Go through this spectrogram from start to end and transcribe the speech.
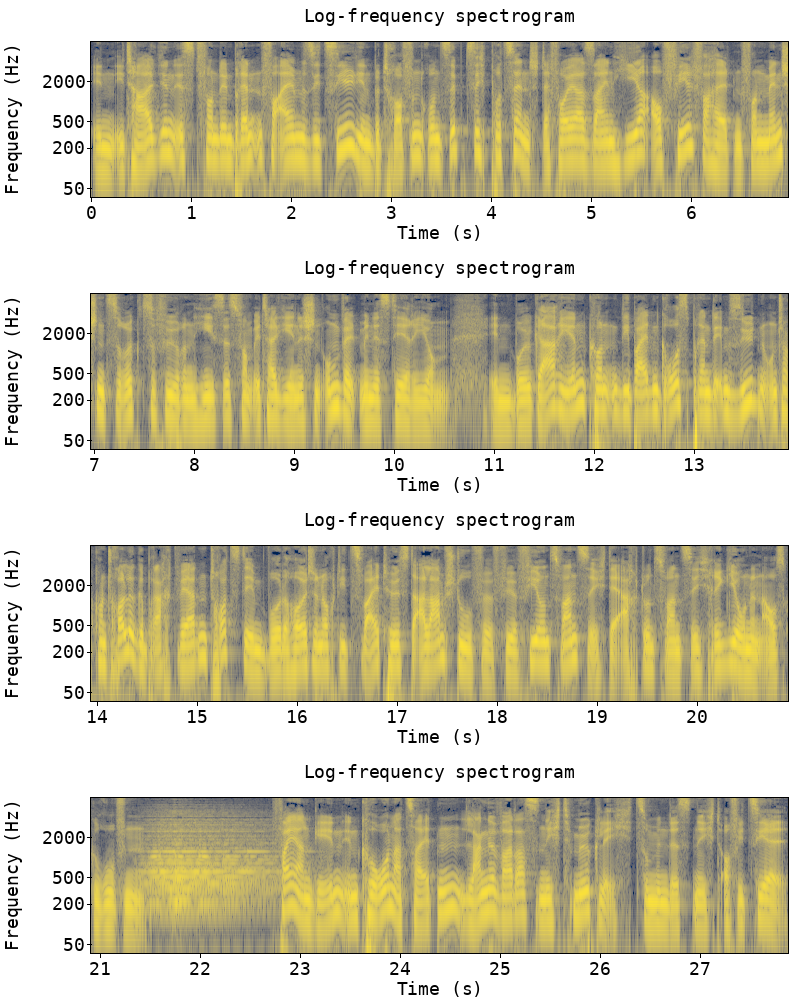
In Italien ist von den Bränden vor allem Sizilien betroffen. Rund 70 Prozent der Feuer seien hier auf Fehlverhalten von Menschen zurückzuführen, hieß es vom italienischen Umweltministerium. In Bulgarien konnten die beiden Großbrände im Süden unter Kontrolle gebracht werden. Trotzdem wurde heute noch die zweithöchste Alarmstufe für 24 der 28 Regionen ausgerufen. Feiern gehen in Corona-Zeiten, lange war das nicht möglich, zumindest nicht offiziell.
